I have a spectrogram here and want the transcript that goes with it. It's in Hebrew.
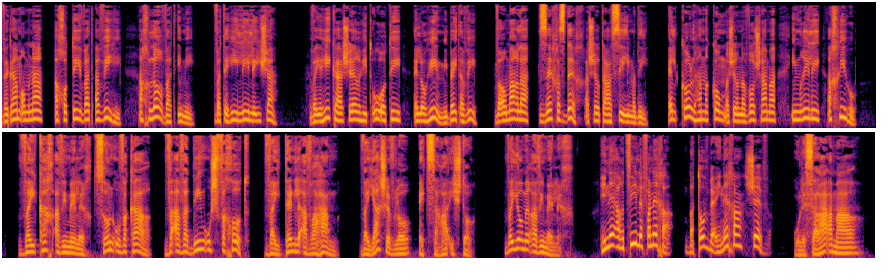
וגם אמנה אחותי בת אבי היא, אך לא בת אמי, ותהי לי לאישה. ויהי כאשר הטעו אותי אלוהים מבית אבי, ואומר לה, זה חסדך אשר תעשי עמדי. אל כל המקום אשר נבוא שמה, אמרי לי, אחי הוא. ויקח אבימלך צאן ובקר, ועבדים ושפחות, ויתן לאברהם, וישב לו את שרה אשתו. ויאמר אבימלך, הנה ארצי לפניך, בטוב בעיניך שב. ולשרה אמר,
